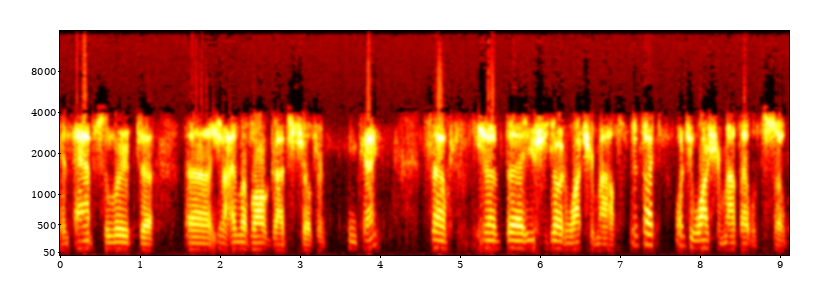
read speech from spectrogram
an absolute, uh, uh, you know, I love all God's children. Okay, so you know, the, you should go and wash your mouth. In fact, why don't you wash your mouth out with soap?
